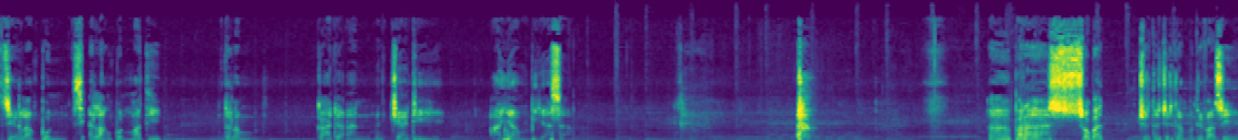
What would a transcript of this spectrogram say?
si elang pun si elang pun mati dalam keadaan menjadi ayam biasa. uh, para sobat cerita-cerita motivasi,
